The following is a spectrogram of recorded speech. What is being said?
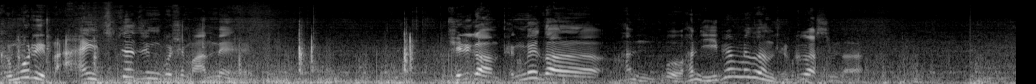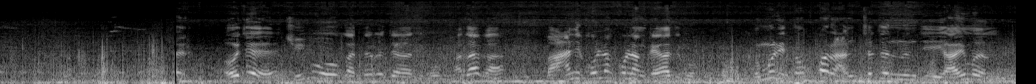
그물이 많이 찢어진 곳이 많네. 길이가 한 100m, 한, 뭐, 한 200m는 될 것 같습니다. 어제 주의보가 떨어져가지고 바다가 많이 꼴랑꼴랑 돼가지고 그물이 똑바로 안 쳐졌는지 아니면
